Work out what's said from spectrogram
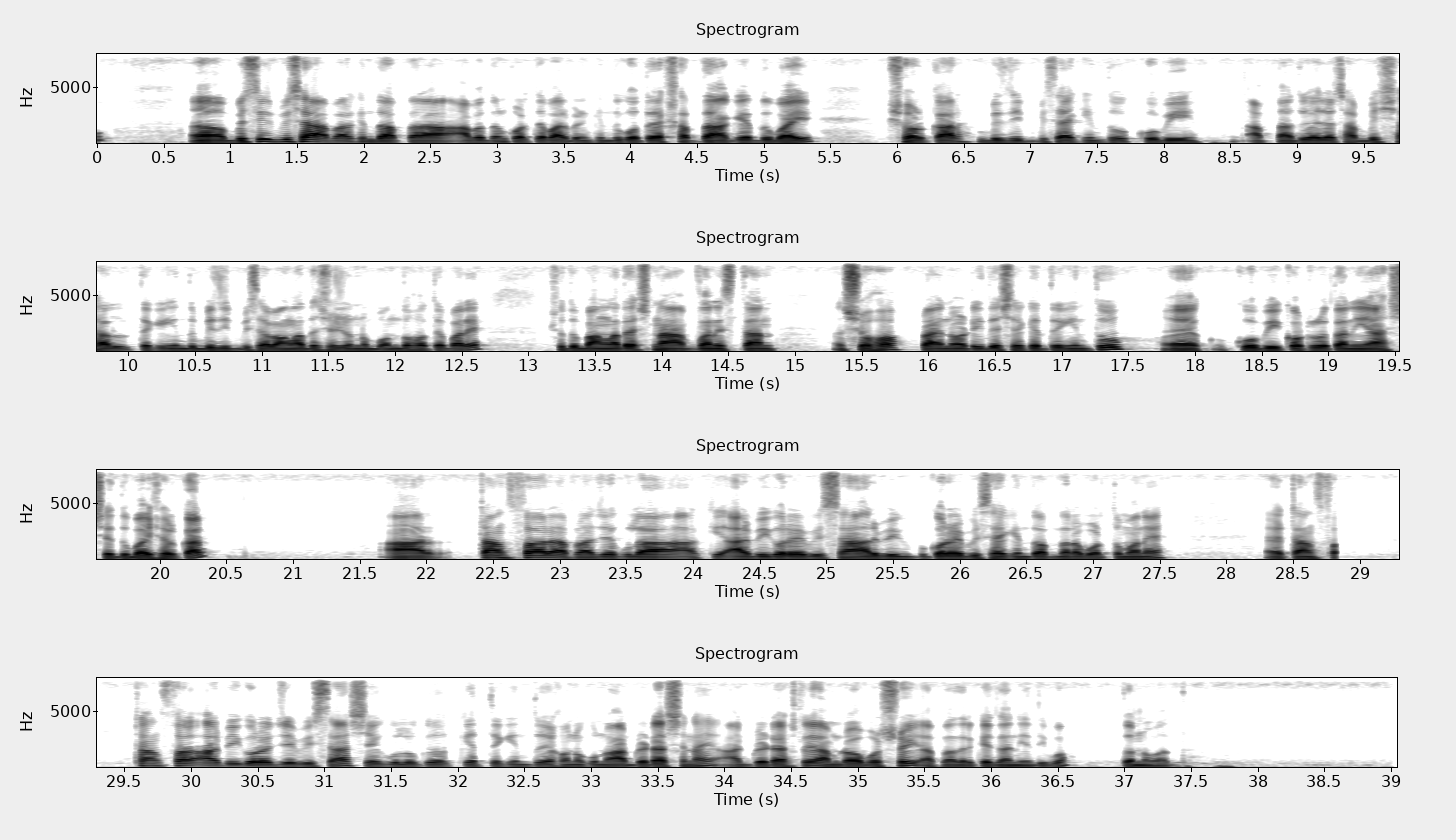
ভিজিট ভিসা আবার কিন্তু আপনারা আবেদন করতে পারবেন। কিন্তু গত এক সপ্তাহ আগে দুবাই সরকার ভিজিট ভিসায় কিন্তু খুবই আপনার দু হাজার ছাব্বিশ সাল থেকে কিন্তু ভিজিট ভিসা বাংলাদেশের জন্য বন্ধ হতে পারে। শুধু বাংলাদেশ না, আফগানিস্তান সহ প্রায় নটি দেশের ক্ষেত্রে কিন্তু খুবই কঠোরতা নিয়ে আসছে দুবাই সরকার। আর ট্রান্সফার আপনার যেগুলা আর কি আরবি গড়ের ভিসা, আরবি গড়ের ভিসায় কিন্তু আপনারা বর্তমানে ট্রান্সফার ট্রান্সফার আরবি করে যে ভিসা সেগুলোর ক্ষেত্রে কিন্তু এখনও কোনো আপডেট আসে নাই। আপডেট আসলে আমরা অবশ্যই আপনাদেরকে জানিয়ে দিব। ধন্যবাদ।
